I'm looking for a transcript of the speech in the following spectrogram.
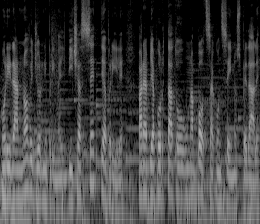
morirà nove giorni prima, il 17 aprile. Pare abbia portato una bozza con sé in ospedale.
